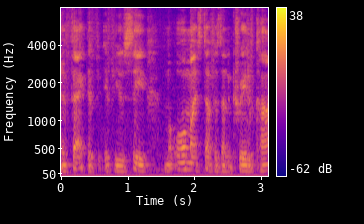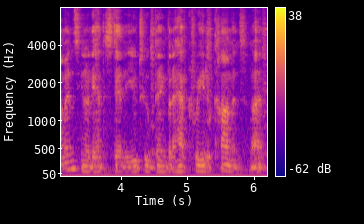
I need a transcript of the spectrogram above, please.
In fact, if, if you see, all my stuff is under Creative Commons. You know, they have the YouTube thing, but I have Creative Commons, right?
